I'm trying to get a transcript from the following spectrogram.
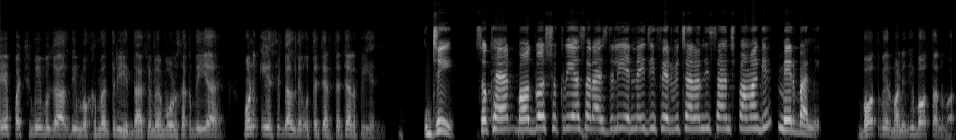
ਇਹ ਪੱਛਮੀ ਬੰਗਾਲ ਦੀ ਮੁੱਖ ਮੰਤਰੀ ਇਦਾਂ ਕਿਵੇਂ ਬੋਲ ਸਕਦੀ ਆ ਹੁਣ ਇਸ ਗੱਲ ਦੇ ਉੱਤੇ ਚਰਚਾ ਚੱਲ ਪਈ ਹੈ ਜੀ। ਜੀ ਸੋ ਖੈਰ ਬਹੁਤ ਬਹੁਤ ਸ਼ੁਕਰੀਆ ਸਰ ਅੱਜ ਦੇ ਲਈ ਇੰਨਾ ਹੀ ਜੀ ਫਿਰ ਵਿਚਾਰਾਂ ਦੀ ਸਾਂਝ ਪਾਵਾਂਗੇ ਮਿਹਰਬਾਨੀ। ਬਹੁਤ ਮਿਹਰਬਾਨੀ ਜੀ ਬਹੁਤ ਧੰਨਵਾਦ।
